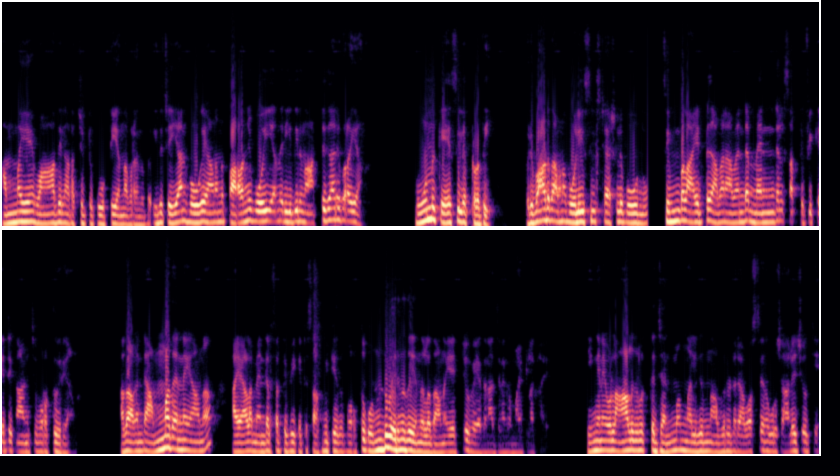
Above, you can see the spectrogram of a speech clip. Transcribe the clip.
അമ്മയെ വാതിൽ അടച്ചിട്ട് പൂട്ടി എന്ന് പറയുന്നത്. ഇത് ചെയ്യാൻ പോവുകയാണെന്ന് പറഞ്ഞു പോയി എന്ന രീതിയിൽ നാട്ടുകാർ പറയാണ് മൂന്ന് കേസിലെ പ്രതി. ഒരുപാട് തവണ പോലീസിൽ സ്റ്റേഷനിൽ പോകുന്നു. സിമ്പിളായിട്ട് അവൻ അവന്റെ മെന്റൽ സർട്ടിഫിക്കറ്റ് കാണിച്ച് പുറത്തു വരികയാണ്. അത് അവന്റെ അമ്മ തന്നെയാണ് അയാളെ മെന്റൽ സർട്ടിഫിക്കറ്റ് സബ്മിറ്റ് ചെയ്ത് പുറത്ത് കൊണ്ടുവരുന്നത് എന്നുള്ളതാണ് ഏറ്റവും വേദനാജനകമായിട്ടുള്ള കാര്യം. ഇങ്ങനെയുള്ള ആളുകൾക്ക് ജന്മം നൽകുന്ന അവരുടെ ഒരു അവസ്ഥയെ കുറിച്ച് ആലോചിച്ച് നോക്കിയേ.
